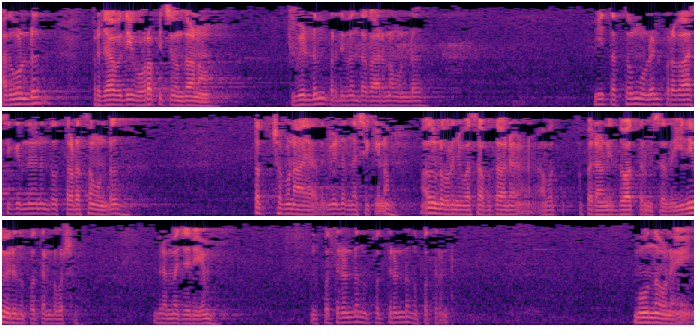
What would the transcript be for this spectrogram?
അതുകൊണ്ട് പ്രജാപതി ഉറപ്പിച്ചു എന്താണോ? വീണ്ടും പ്രതിബന്ധ കാരണമുണ്ട്. ഈ തത്വം ഉള്ളിൽ പ്രകാശിക്കുന്നതിന് എന്തോ തടസ്സമുണ്ട്. തക്ഷപണായ അത് വീണ്ടും നശിക്കണം. അതുകൊണ്ട് പറഞ്ഞു വസാപുത്താന അപ്പരാണ് ദ്വാത്രമിസത് ഇനി ഒരു മുപ്പത്തിരണ്ട് വർഷം. ബ്രഹ്മചര്യം. മുപ്പത്തിരണ്ട് മുപ്പത്തിരണ്ട് മുപ്പത്തിരണ്ട്. മൂന്ന് തവണയായി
